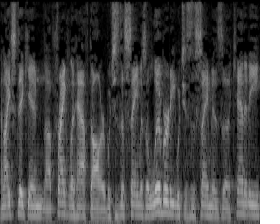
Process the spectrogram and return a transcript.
and I stick in uh, Franklin half dollar, which is the same as a Liberty, which is the same as a Kennedy,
